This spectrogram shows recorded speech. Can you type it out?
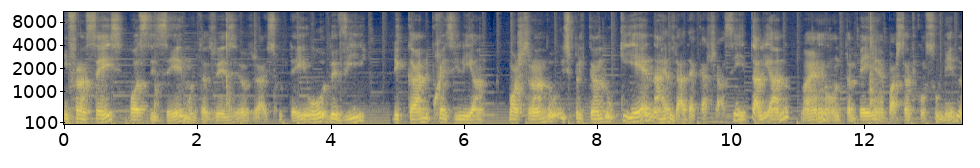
Em francês, posso dizer, muitas vezes eu já escutei, Eau de vie de canne brésilien, mostrando, explicando o que é na realidade a cachaça. Em italiano, é? onde também é bastante consumida,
